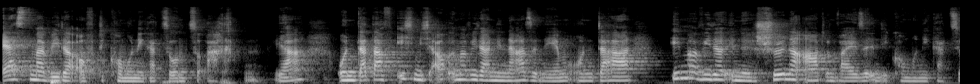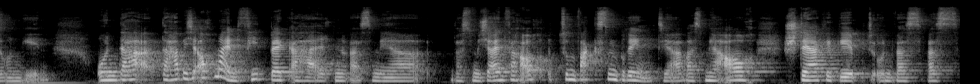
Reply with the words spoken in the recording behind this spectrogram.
erstmal wieder auf die Kommunikation zu achten, ja. Und da darf ich mich auch immer wieder an die Nase nehmen und da immer wieder in eine schöne Art und Weise in die Kommunikation gehen. Und da, da habe ich auch mein Feedback erhalten, was mir, was mich einfach auch zum Wachsen bringt, ja, was mir auch Stärke gibt und was, was,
